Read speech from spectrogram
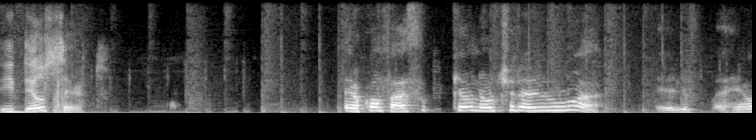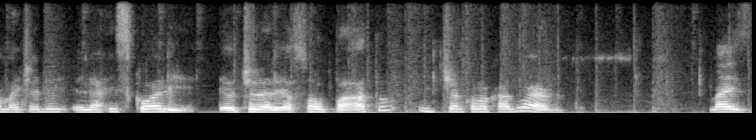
E deu certo. Eu confesso que eu não tiraria o Luan. Ele realmente ele, ele arriscou ali. Eu tiraria só o Pato e tinha colocado o Everton. Mas,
